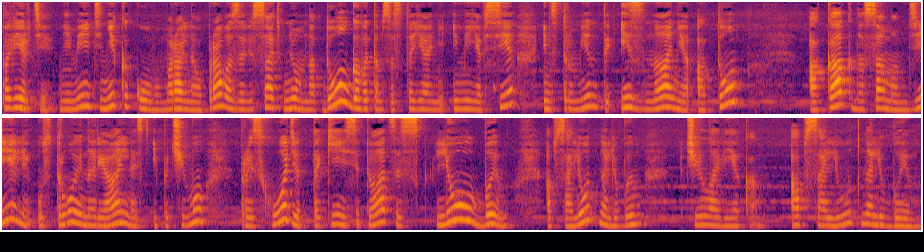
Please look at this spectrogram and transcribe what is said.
поверьте, не имеете никакого морального права зависать в нем надолго в этом состоянии, имея все инструменты и знания о том, а как на самом деле устроена реальность и почему происходят такие ситуации с любым, абсолютно любым человеком, абсолютно любым.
